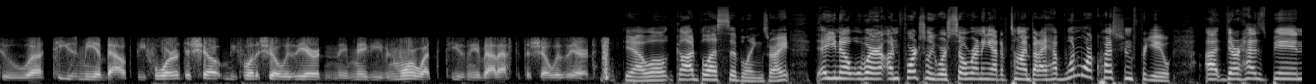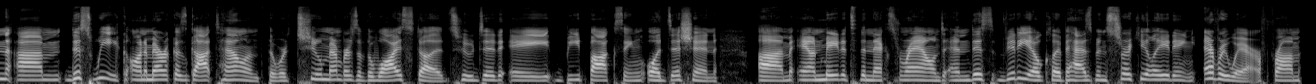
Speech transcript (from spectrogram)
to uh, tease me about before the show before the show was aired, and maybe even more what to tease me about after the show was aired. Yeah, well, God bless siblings, right? Uh, You know, we're unfortunately we're so running out of time, but I have one more question for you. Uh, there has been um, this week on America's Got Talent, there were two members of the Y Studs who did a beatboxing audition. Um, and made it to the next round. And this video clip has been circulating everywhere from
